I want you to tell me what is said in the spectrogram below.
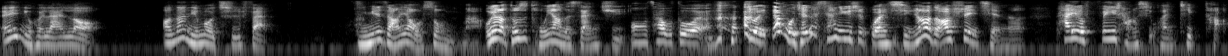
哎，你回来了，哦，那你有没有吃饭？你明天早上要我送你吗？我想都是同样的三句哦，差不多哎。对，但我觉得那三句是关心。然后等到睡前呢，他又非常喜欢 TikTok。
